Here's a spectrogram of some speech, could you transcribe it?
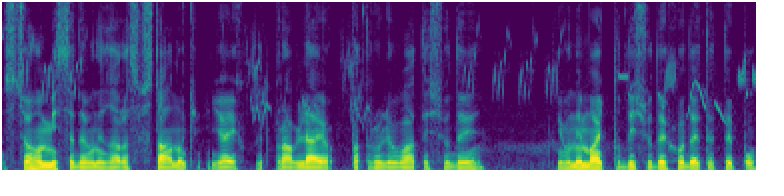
з цього місця, де вони зараз встануть, я їх відправляю патрулювати сюди. І вони мають туди-сюди ходити, типу.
